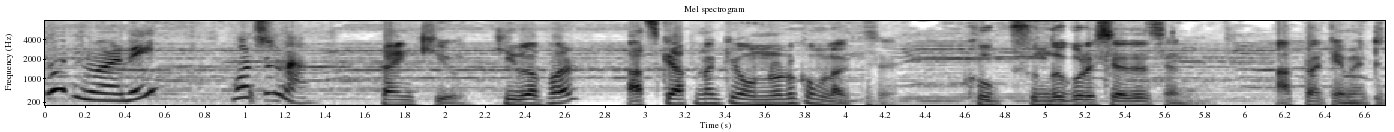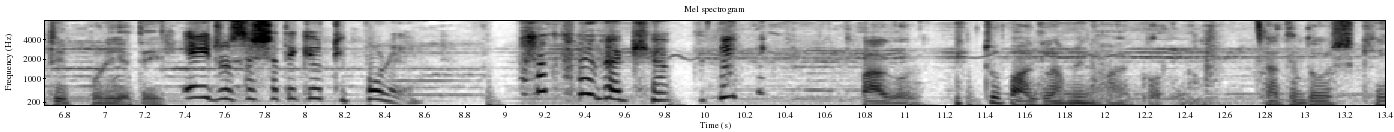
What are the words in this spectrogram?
গুড মর্নিং না। থ্যাংক ইউ কি ব্যাপার? আজকে আপনাকে অন্যরকম লাগছে। খুব সুন্দর করে সেজেছেন। আপনাকে আমি একটা টিপ পরিয়ে দিই। এই ড্রেসের সাথে কেউ টিপ পরে? নাকি আপনি? পাগল। একটু পাগলামি না হয় করলাম। তাতে দোষ কি?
